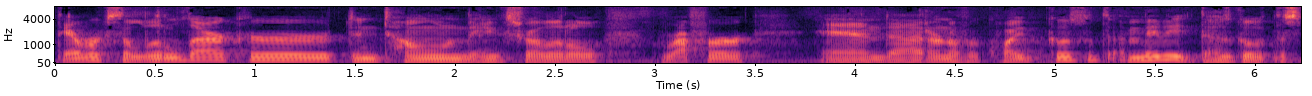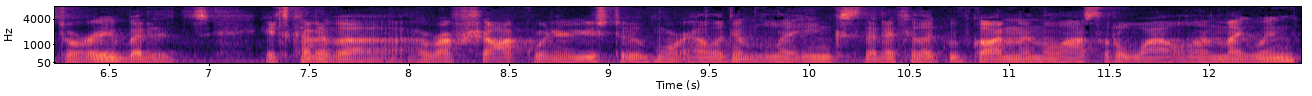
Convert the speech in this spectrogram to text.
The artwork's a little darker in tone. The inks are a little rougher, and uh, I don't know if it quite goes with. Maybe it does go with the story, but it's it's kind of a, a, rough shock when you're used to more elegant inks that I feel like we've gotten in the last little while on Nightwing,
